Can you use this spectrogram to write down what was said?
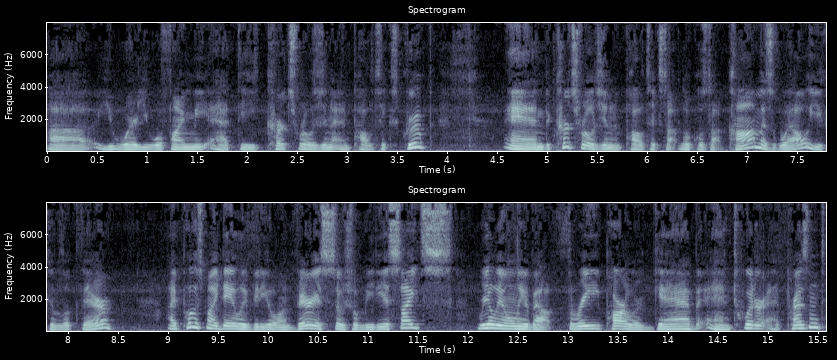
uh, you, where you will find me at the Kurt's Religion and Politics group and Kurt's Religion and Politics.locals.com as well. You can look there. I post my daily video on various social media sites, really only about three Parler, Gab, and Twitter at present.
